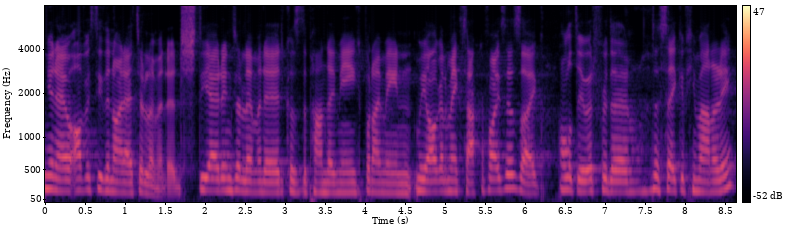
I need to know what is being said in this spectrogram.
you know, obviously the night outs are limited. The outings are limited because of the pandemic, but I mean, we all got to make sacrifices. Like, I'll do it for the the sake of humanity.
